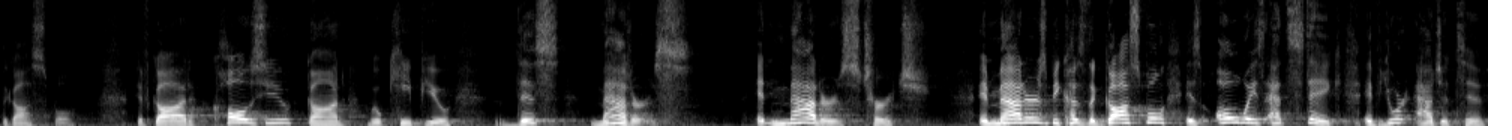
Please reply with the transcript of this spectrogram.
the gospel. If God calls you, God will keep you. This matters. It matters, church. It matters because the gospel is always at stake if your adjective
